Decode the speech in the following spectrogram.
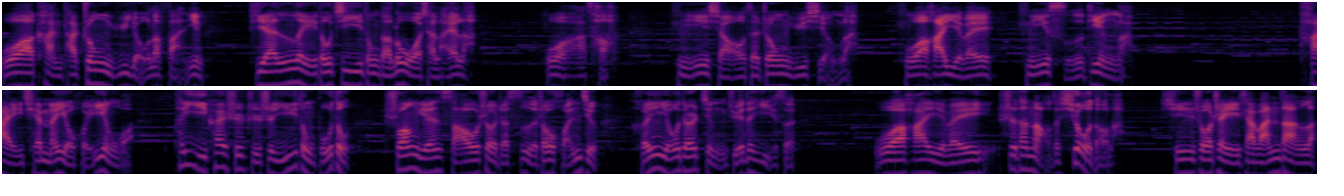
我看他终于有了反应，眼泪都激动的落下来了。我操！你小子终于醒了，我还以为你死定了。太谦没有回应我，他一开始只是一动不动，双眼扫射着四周环境。很有点警觉的意思，我还以为是他脑子秀逗了，心说这一下完蛋了。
